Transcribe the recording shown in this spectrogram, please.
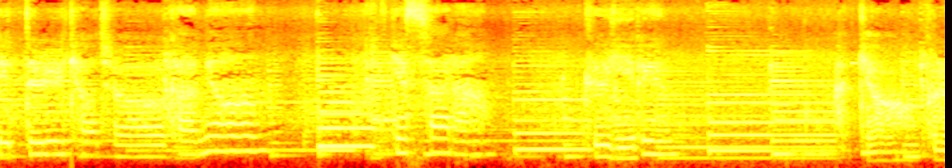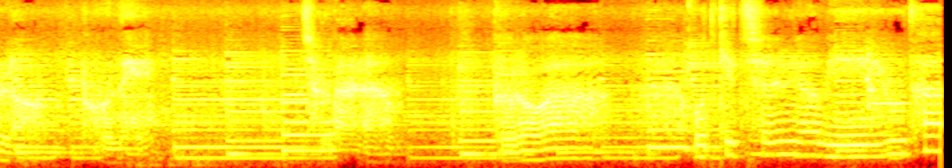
불빛들 켜져 가면 옛사람 그 이름 아껴 불러보내 찬바람 불어와 옷깃을 여미우다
